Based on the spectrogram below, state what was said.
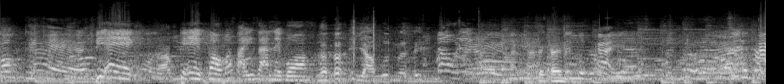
ก็เทคแคร์พี่เอกพี่เอกบอกภาษาอีสานในอยบออย่าพึ่งเลย เบ้าได้ใกล้ๆหน่อยชื่อไก่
